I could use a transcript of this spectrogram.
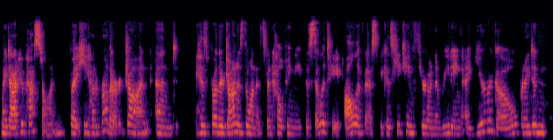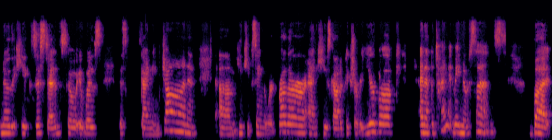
my dad who passed on, but he had a brother, John, and his brother John is the one that's been helping me facilitate all of this because he came through in a reading a year ago, but I didn't know that he existed. So it was this guy named John, and um, he keeps saying the word brother, and he's got a picture of a yearbook. And at the time, it made no sense. But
